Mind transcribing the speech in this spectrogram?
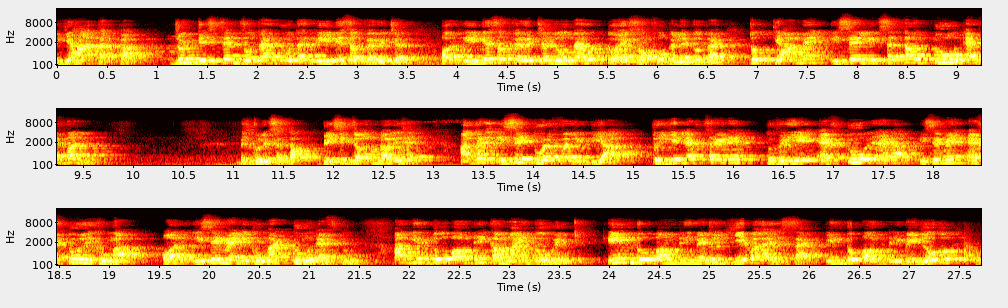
यहाँ तक का, जो डिस्टेंस होता है, वो होता है रेडियस ऑफ़ कर्वेचर और रेडियस ऑफ़ कर्वेचर जो होता है, वो ट्वाइस ऑफ़ फोकल लेंथ होता है. तो क्या मैं इसे लिख सकता हूँ? टू एफ़ वन बिल्कुल लिख सकता हूँ. बेसिक नॉलेज है. अगर इसे टू एफ़ वन लिख दिया तो ये लेफ़्ट साइड है तो फिर ये एफ़ टू हो जाएगा. इसे मैं एफ़ टू लिखूँगा और इसे मैं लिखूँगा 2F2 अब ये दो बाउंड्री कंबाइन तो हो गई. इन दो बाउंड्री में जो ये वाला हिस्सा है, इन दो बाउंड्री में जो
